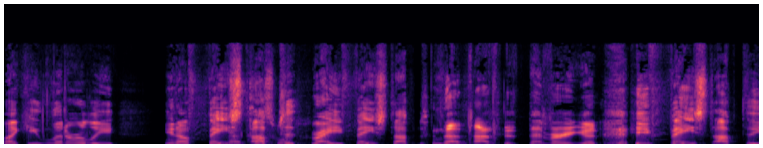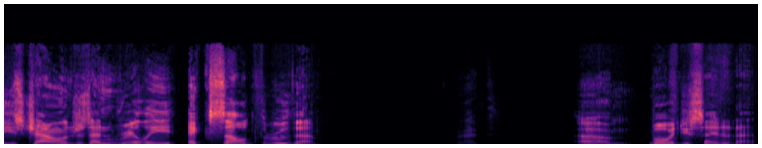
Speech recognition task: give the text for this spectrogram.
Like he literally, you know, faced up this to right. He faced up. Not not not very good. He faced up to these challenges and really excelled through them. Right. Um, What would you say to that?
